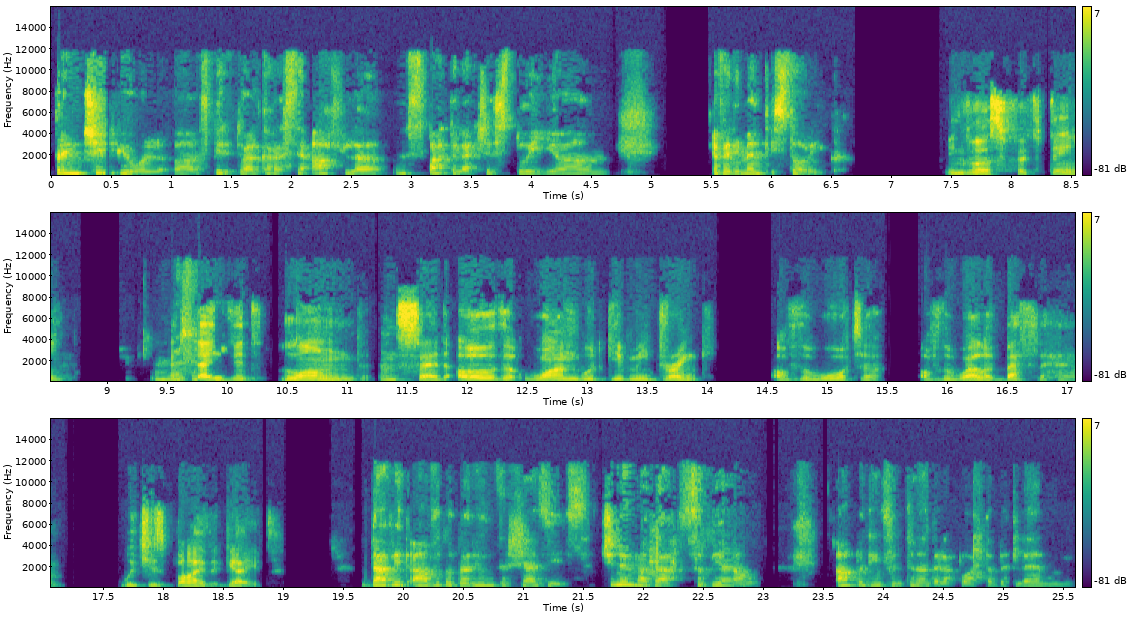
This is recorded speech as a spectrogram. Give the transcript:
principiul uh, spiritual care se află în spatele acestui um, eveniment istoric. In verse 15, and David longed and said, Oh, that one would give me drink of the water of the well of Bethlehem, which is by the gate. David a avut o dorință și a zis, cine va da să beau apă din fântâna de la poarta Betleemului?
